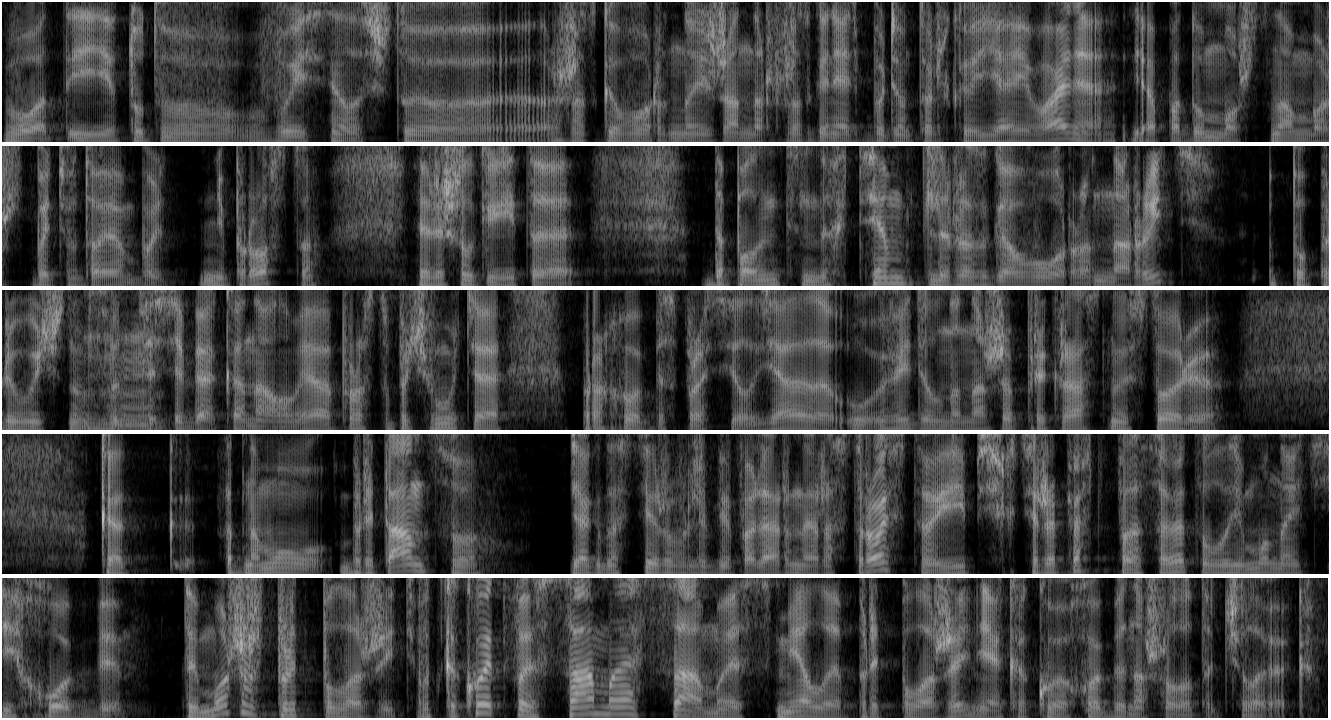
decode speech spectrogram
вот, и тут выяснилось, что разговорный жанр разгонять будем только я и Ваня. Я подумал, что нам, может быть, вдвоем будет непросто. Я решил какие-то дополнительных тем для разговора нарыть по привычным mm-hmm. для себя каналам. Я просто почему тебя про хобби спросил. Я увидел на ноже прекрасную историю как одному британцу диагностировали биполярное расстройство, и психотерапевт посоветовал ему найти хобби. Ты можешь предположить, вот какое твое самое-самое смелое предположение, какое хобби нашел этот человек?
